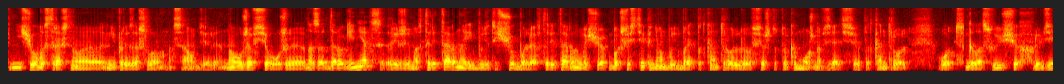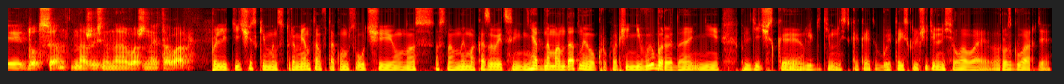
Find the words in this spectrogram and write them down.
Ничего бы страшного не произошло на самом деле. Но уже все, уже назад дороги нет. Режим авторитарный и будет еще более авторитарным. Еще в большей степени он будет брать под контроль все, что только можно взять под контроль. От голосующих людей до цен на жизненно важные товары политическим инструментом в таком случае у нас основным оказывается не одномандатный округ, вообще не выборы, да, не политическая легитимность какая-то будет, а исключительно силовая. Росгвардия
